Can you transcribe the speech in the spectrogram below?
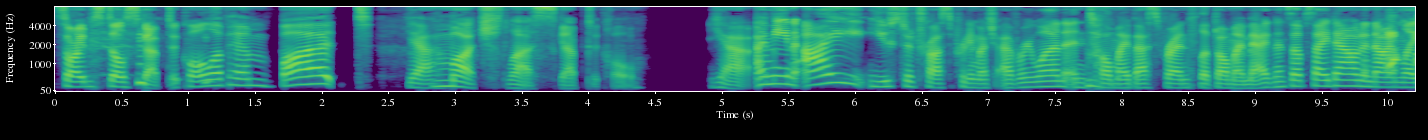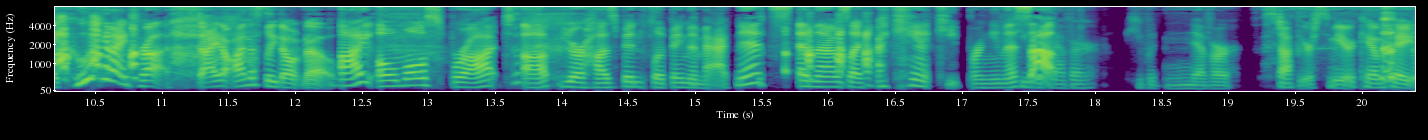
so I'm still skeptical of him, but Yeah. much less skeptical. Yeah. I mean, I used to trust pretty much everyone until my best friend flipped all my magnets upside down. And now I'm like, who can I trust? I don't- honestly don't know. I almost brought up your husband flipping the magnets, and then I was like, I can't keep bringing this up. He would never, he would never stop your smear campaign.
